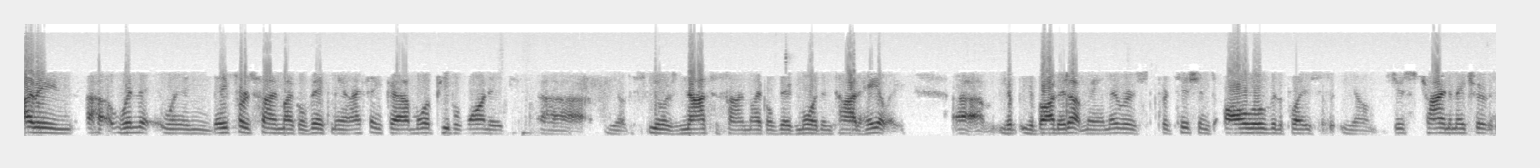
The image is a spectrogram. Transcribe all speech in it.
I mean, uh, when they, when they first signed Michael Vick, man, I think uh, more people wanted uh, you know the Steelers not to sign Michael Vick more than Todd Haley um, you, you brought it up, man. There was petitions all over the place, you know, just trying to make sure the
